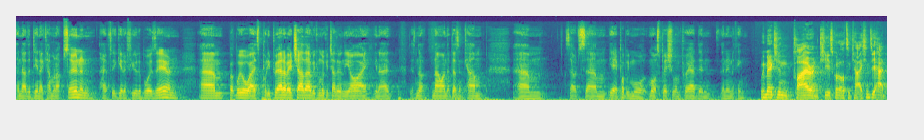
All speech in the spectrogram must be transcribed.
another dinner coming up soon and hopefully get a few of the boys there and. Um, but we're always pretty proud of each other. We can look each other in the eye. You know, there's not no one that doesn't come. Um, so it's um, yeah, probably more more special and proud than than anything. We mentioned player and cheer squad altercations. You had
